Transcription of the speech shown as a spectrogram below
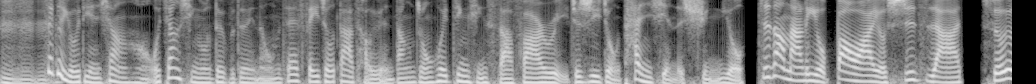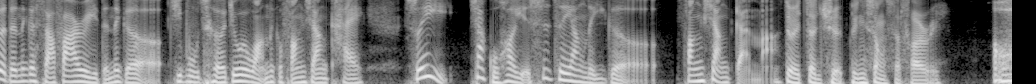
嗯嗯，这个有点像哈，我这样形容对不对呢？我们在非洲大草原当中会进行 safari，就是一种探险的巡游，知道哪里有豹啊，有狮子啊，所有的那个 safari 的那个吉普车就会往那个方向开，所以夏古号也是这样的一个。方向感嘛？对，正确。冰上 safari 哦，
